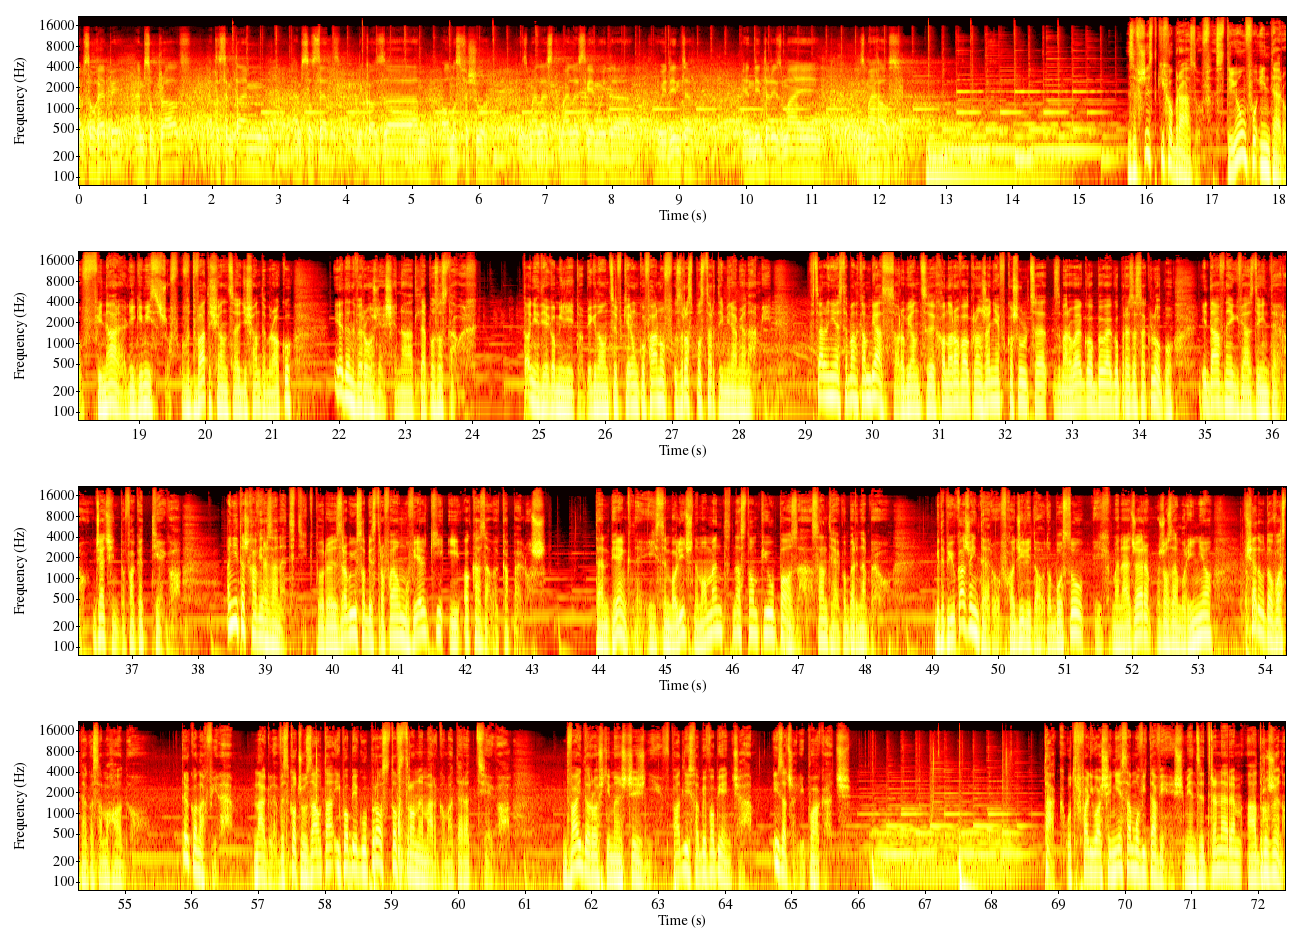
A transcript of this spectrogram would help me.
I'm so happy, I'm so proud. At the same time, I'm so sad because um, almost for sure it's my last my last game with uh, with Inter, and Inter is my is my house. Ze wszystkich obrazów z triumfu Interu w finale Ligi Mistrzów w 2010 roku jeden wyróżnia się na tle pozostałych. To nie Diego Milito, biegnący w kierunku fanów z rozpostartymi ramionami. Wcale nie Esteban Cambiasso, robiący honorowe okrążenie w koszulce zmarłego byłego prezesa klubu i dawnej gwiazdy Interu, Giacinto Fachettiego. Ani też Javier Zanetti, który zrobił sobie z trofeum wielki i okazały kapelusz. Ten piękny i symboliczny moment nastąpił poza Santiago Bernabeu. Gdy piłkarze Interu wchodzili do autobusu, ich menedżer, José Mourinho, wsiadł do własnego samochodu. Tylko na chwilę. Nagle wyskoczył z auta i pobiegł prosto w stronę Marco Materazziego. Dwaj dorośli mężczyźni wpadli sobie w objęcia i zaczęli płakać. Tak utrwaliła się niesamowita więź między trenerem a drużyną,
